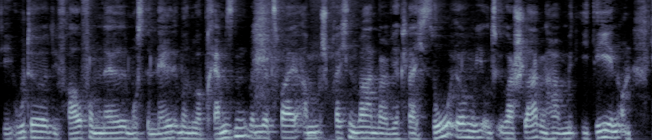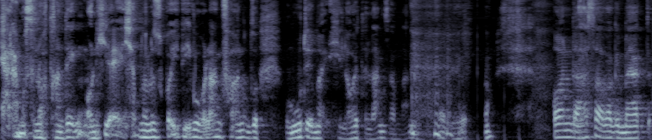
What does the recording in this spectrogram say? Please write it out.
die Ute, die Frau vom Nell, musste Nell immer nur bremsen, wenn wir zwei am Sprechen waren, weil wir gleich so irgendwie uns überschlagen haben mit Ideen und ja, da musst du noch dran denken und hier, ey, ich habe noch eine super Idee, wo wir langfahren und so. Und Ute immer, ey Leute, langsam, langsam. Ne? und da hast du aber gemerkt,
